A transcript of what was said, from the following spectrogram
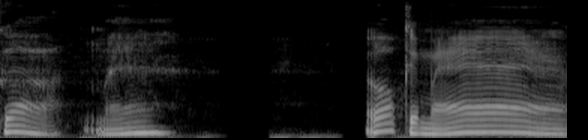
god, man. Oke, man.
